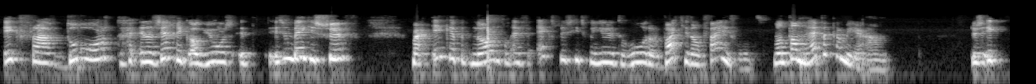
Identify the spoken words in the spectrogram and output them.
Ik vraag door en dan zeg ik ook, jongens, het is een beetje suf, maar ik heb het nodig om even expliciet van jullie te horen wat je dan fijn vond. Want dan heb ik er meer aan. Dus ik,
